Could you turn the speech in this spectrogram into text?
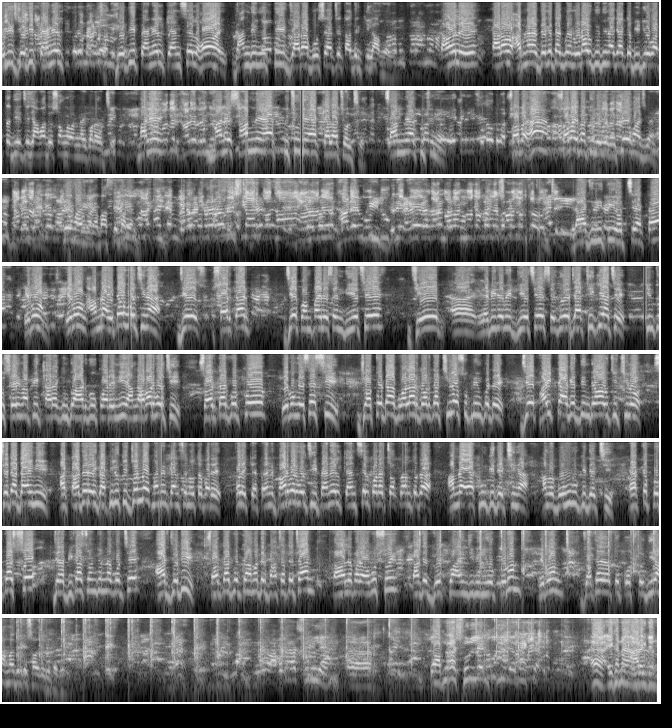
উনি যদি প্যানেল যদি প্যানেল ক্যান্সেল হয় গান্ধী মূর্তির যারা বসে আছে তাদের কি লাভ হবে? তাহলে তারাও আপনারা দেখে থাকবেন ওরাও দুদিন আগে একটা ভিডিও বার্তা দিয়েছে যে আমাদের সঙ্গে অন্যায় করা হচ্ছে। মানে মানে সামনে এক পিছনে এক খেলা চলছে। সামনে এক পিছনে। সবাই হ্যাঁ সবাই বাতিল হয়ে যাবে কেউ বাঁচবে না। কেউ বাঁচবে না বাঁচতে পারে না। পরিষ্কার কথা। আমাদের ঘাড়ে বন্দুক রেখে রাজনীতি হচ্ছে একটা এবং এবং আমরা এটাও বলছি না যে সরকার যে কম্পাইলেশন দিয়েছে যে এভিডেভিট দিয়েছে সেগুলো যা ঠিকই আছে কিন্তু সেই মাফিক তারা কিন্তু আর্গু করেনি। আমরা আবার বলছি, সরকার পক্ষ এবং এসএসসি যতটা বলার দরকার ছিল সুপ্রিম কোর্টে যে ফাইটটা আগের দিন দেওয়া উচিত ছিল, সেটা দেয়নি। আর তাদের এই গাফিলতির জন্য প্যানেল ক্যান্সেল হতে পারে। ফলে বারবার বলছি প্যানেল ক্যান্সেল করার চক্রান্তটা আমরা একমুখী দেখছি না। আমরা বহুমুখী দেখছি। একটা প্রকাশ্য যারা বিকাশ রঞ্জনা করছে, আর যদি সরকার পক্ষে আমাদের বাঁচাতে চান, তাহলে পরে অবশ্যই তাদের দক্ষ আইনজীবী নিয়োগ করুন এবং যথাযথ তথ্য দিয়ে আমাদেরকে সহযোগিতা করুন তো আপনারা শুনলেন তো আপনারা হ্যাঁ এখানে আরেকজন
